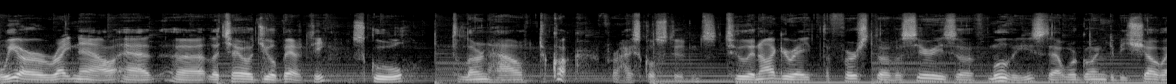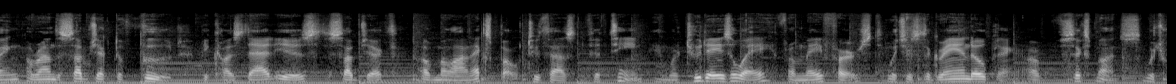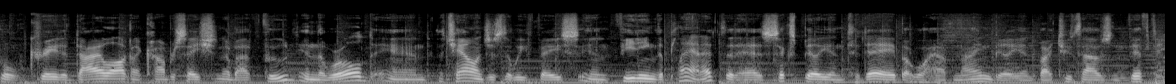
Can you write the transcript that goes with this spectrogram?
We are right now at uh, Liceo Gioberti School to learn how to cook for high school students to inaugurate the first of a series of movies that we're going to be showing around the subject of food because that is the subject of Milan Expo 2015. And we're two days away from May 1st, which is the grand opening of six months, which will create a dialogue and a conversation about food in the world and the challenges that we face in feeding the planet that has 6 billion today, but will have 9 billion by 2050.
